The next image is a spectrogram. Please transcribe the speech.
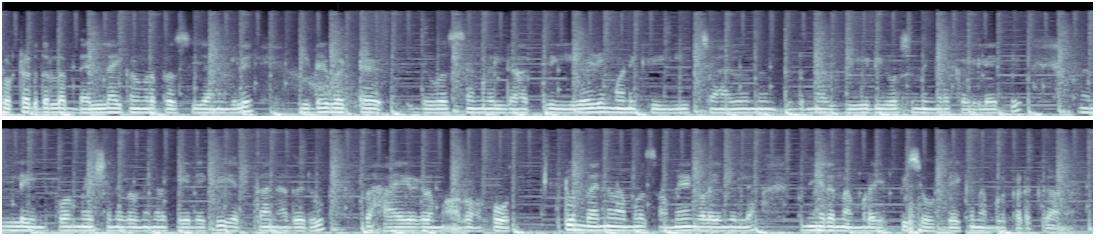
തൊട്ടടുത്തുള്ള ബെല്ലൈക്കൺ കൂടെ പ്രസ് ചെയ്യുകയാണെങ്കിൽ ഇടപെട്ട ദിവസങ്ങളിൽ രാത്രി ഏഴ് മണിക്ക് ഈ ചാനലിൽ നിന്ന് ഇടുന്ന വീഡിയോസ് നിങ്ങളുടെ കയ്യിലേക്ക് നല്ല ഇൻഫോർമേഷനുകൾ നിങ്ങളുടെ കയ്യിലേക്ക് എത്താൻ അതൊരു സഹായകരമാകും. അപ്പോൾ ഒട്ടും തന്നെ നമ്മൾ സമയം കളയുന്നില്ല. നേരെ നമ്മുടെ എപ്പിസോഡിലേക്ക് നമ്മൾ കിടക്കുകയാണ്.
